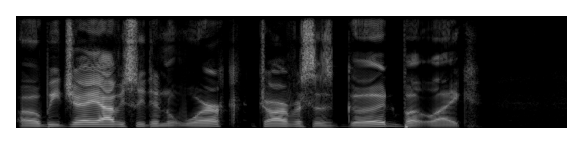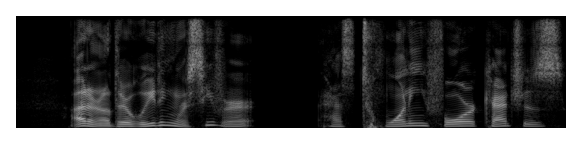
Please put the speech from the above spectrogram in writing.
OBJ obviously didn't work. Jarvis is good, but like, I don't know. Their leading receiver has 24 catches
